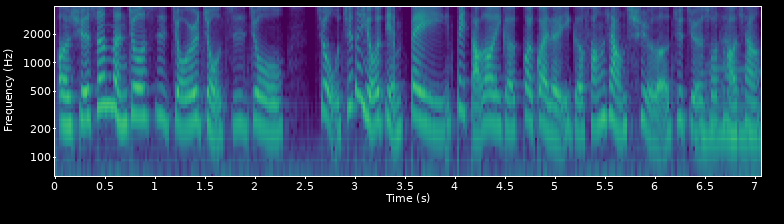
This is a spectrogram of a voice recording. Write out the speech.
呃学生们就是久而久之就就我觉得有一点被被导到一个怪怪的一个方向去了，就觉得说他好像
